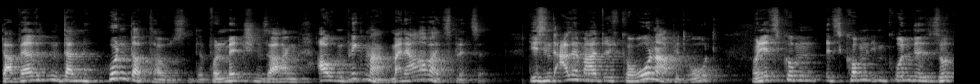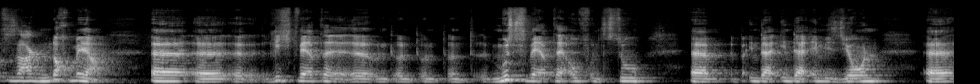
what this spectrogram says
da werden dann Hunderttausende von Menschen sagen, Augenblick mal, meine Arbeitsplätze, die sind alle mal durch Corona bedroht und jetzt kommen, jetzt kommen im Grunde sozusagen noch mehr äh, äh, Richtwerte äh, und, und, und, und Musswerte auf uns zu äh, in, der, in der Emission äh,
